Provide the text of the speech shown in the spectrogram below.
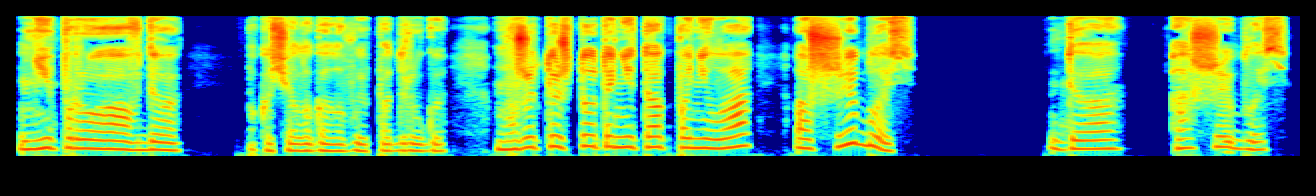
«Неправда», — покачала головой подруга. «Может, ты что-то не так поняла? Ошиблась?» «Да, ошиблась», —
